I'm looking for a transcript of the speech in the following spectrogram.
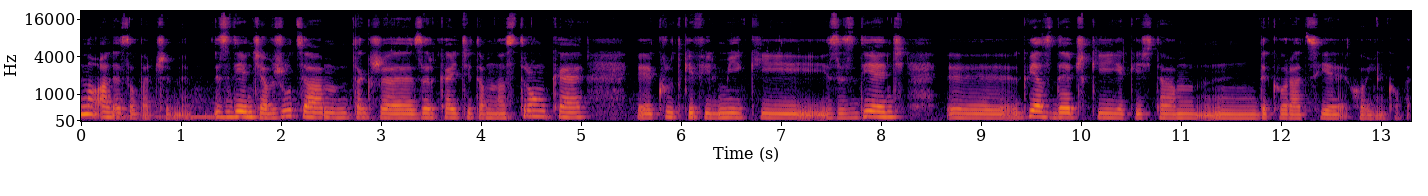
No ale zobaczymy. Zdjęcia wrzucam, także zerkajcie tam na stronkę. Krótkie filmiki ze zdjęć, gwiazdeczki, jakieś tam mm, dekoracje choinkowe.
